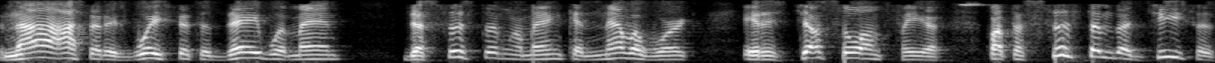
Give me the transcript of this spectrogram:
Now I said it's wasted today with man. The system of man can never work. It is just so unfair. But the system that Jesus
